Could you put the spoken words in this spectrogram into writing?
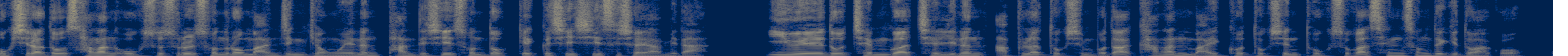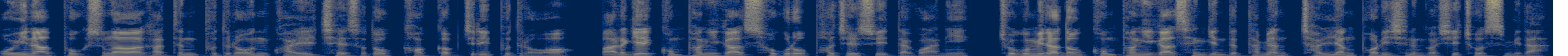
혹시라도 상한 옥수수를 손으로 만진 경우에는 반드시 손도 깨끗이 씻으셔야 합니다. 이외에도 잼과 젤리는 아플라톡신보다 강한 마이코톡신 독소가 생성되기도 하고 오이나 복숭아와 같은 부드러운 과일 채소도 겉껍질이 부드러워 빠르게 곰팡이가 속으로 퍼질 수 있다고 하니 조금이라도 곰팡이가 생긴 듯하면 전량 버리시는 것이 좋습니다.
